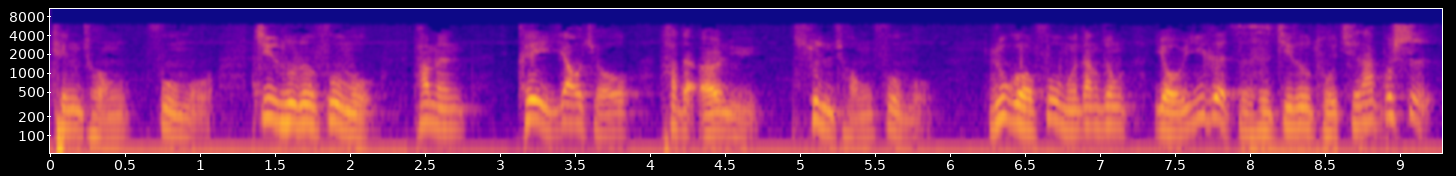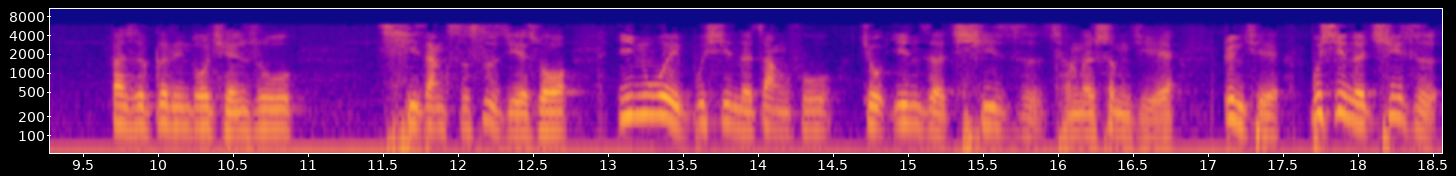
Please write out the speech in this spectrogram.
听从父母。基督徒的父母，他们可以要求他的儿女顺从父母。如果父母当中有一个只是基督徒，其他不是，但是哥林多前书。七章十四节说：“因为不信的丈夫就因着妻子成了圣洁，并且不信的妻子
